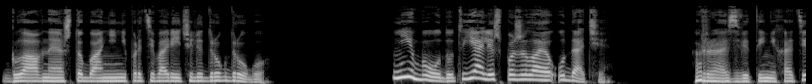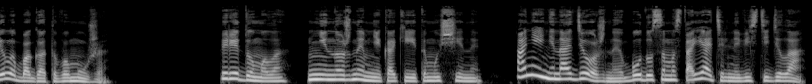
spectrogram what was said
Главное, чтобы они не противоречили друг другу. «Не будут, я лишь пожелаю удачи». «Разве ты не хотела богатого мужа?» Передумала. Не нужны мне какие-то мужчины. Они ненадежны, буду самостоятельно вести дела.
